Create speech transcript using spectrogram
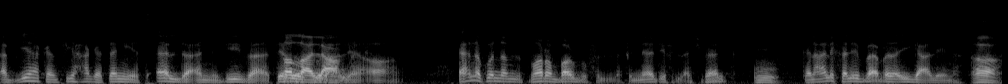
قبليها كان في حاجة تانية اتقال إن دي بقى طلع اللي عندك. عليها- آه. إحنا كنا بنتمرن برضو في في النادي في الأشبال. امم كان علي خليل بقى بدأ يجي علينا. آه.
